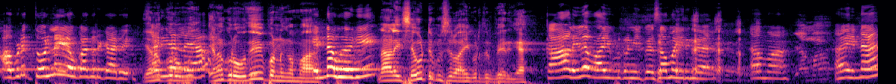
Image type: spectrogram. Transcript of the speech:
அப்படியே தொல்லையில உட்கார்ந்திருக்காரு. எனக்கு ஒரு எனக்கு ஒரு உதவி பண்ணுங்கம்மா. என்ன உதவி? நாளைக்கு செவிட்டு மிஷின் வாங்கி கொடுத்துட்டு போயிருங்க. காலையில வாங்கி கொடுக்குறேன் நீ பேசாம இருங்க. ஆமா. ஆ, என்ன?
